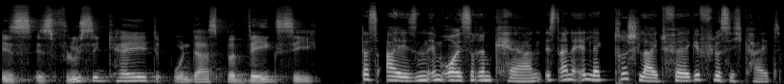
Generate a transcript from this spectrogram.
ist, ist Flüssigkeit und das bewegt sich. Das Eisen im äußeren Kern ist eine elektrisch leitfähige Flüssigkeit.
